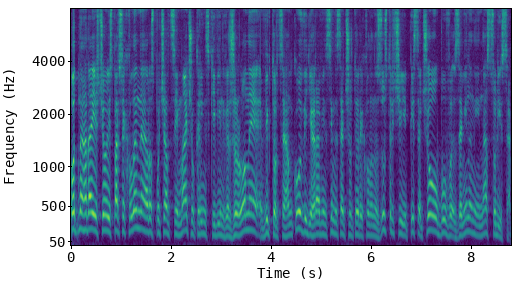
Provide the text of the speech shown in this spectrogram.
От нагадаю, що із перших хвилин розпочав цей матч український вінгер Жирони Віктор Циганков. Відіграв він 74 хвилини зустрічі, після чого був замінений на Соліса.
